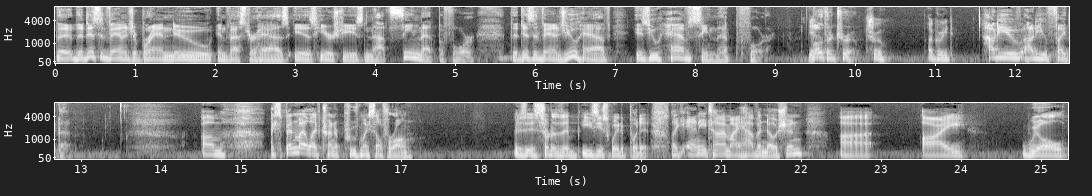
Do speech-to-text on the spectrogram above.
The the disadvantage a brand new investor has is he or she's not seen that before. The disadvantage you have is you have seen that before. Yeah. Both are true. True, agreed. How do you how do you fight that? Um, I spend my life trying to prove myself wrong. Is, is sort of the easiest way to put it. Like anytime I have a notion, uh, I will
